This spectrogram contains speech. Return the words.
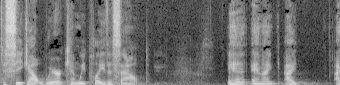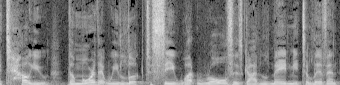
to seek out where can we play this out. And, and I, I, I tell you the more that we look to see what roles has god made me to live in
